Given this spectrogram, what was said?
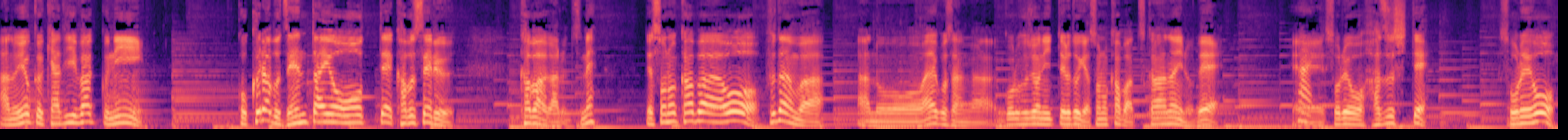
あのよくキャディバッグにこうクラブ全体を覆ってかぶせるカバーがあるんですね。でそのカバーを普段はあのー、彩子さんがゴルフ場に行ってる時はそのカバー使わないので、えーはい。それを外してそれを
